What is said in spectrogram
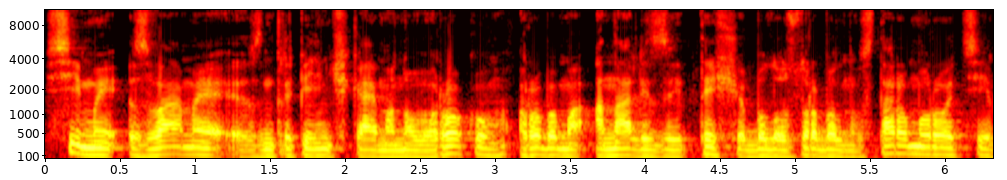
Всі ми з вами з нетерпінням чекаємо нового року, робимо аналізи, те, що було зроблено в старому році.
